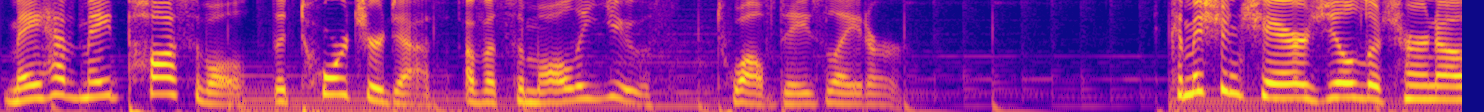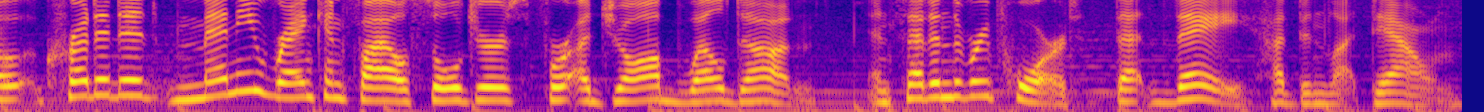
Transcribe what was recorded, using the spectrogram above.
may have made possible the torture death of a Somali youth 12 days later. Commission Chair Gilles Letourneau credited many rank and file soldiers for a job well done and said in the report that they had been let down.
